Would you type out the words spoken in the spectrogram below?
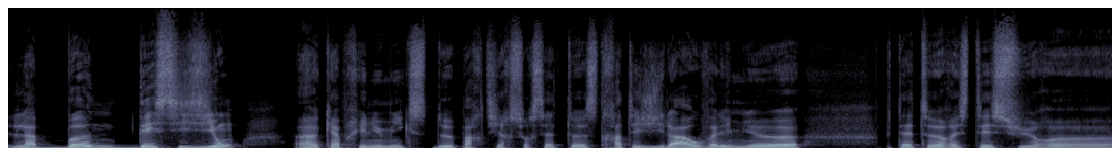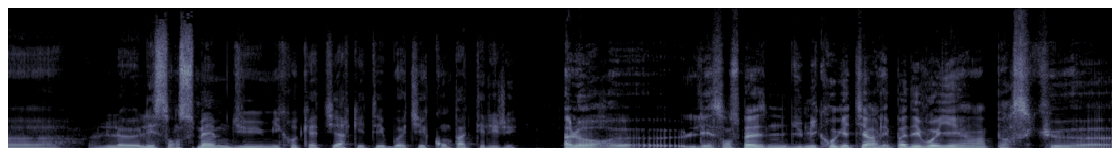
la bonne décision qu'a pris Lumix de partir sur cette stratégie-là, ou valait mieux peut-être rester sur le- l'essence même du micro 4 tiers qui était boîtier compact et léger Alors, euh, l'essence même du micro 4 tiers, elle n'est pas dévoyée, hein, parce que euh,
